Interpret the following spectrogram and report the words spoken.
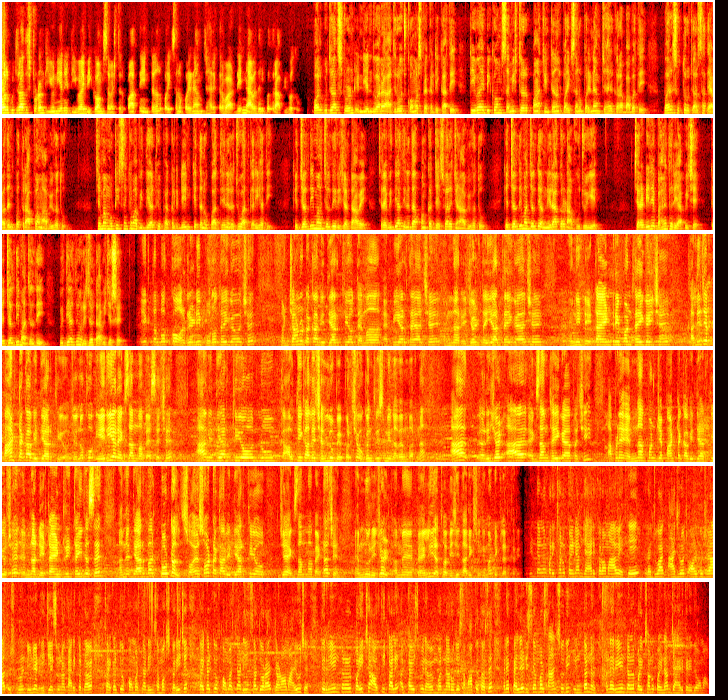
All Gujarat student યુનિયને TY BCom semester પાંચની internal પરીક્ષાનું પરિણામ જાહેર કરવા ડીનને આવેદનપત્ર આપ્યું હતું. ઓલ ગુજરાત સ્ટુડન્ટ ઇન્ડિયન દ્વારા આજરોજ કોમર્સ ફેકલ્ટી ખાતે ટીવાય બીકોમ સેમિસ્ટર પાંચ ઇન્ટરનલ પરીક્ષાનું પરિણામ જાહેર કરવા બાબતે ભારે સૂત્રોચ્ચાર સાથે આવેદનપત્ર આપવામાં આવ્યું હતું. જેમાં મોટી સંખ્યામાં વિદ્યાર્થીઓ ફેકલ્ટી ડીન કેતન ઉપાધ્યાયને રજૂઆત કરી હતી કે જલ્દીમાં જલ્દી રિઝલ્ટ આવે, જ્યારે વિદ્યાર્થી નેતા પંકજ જયસ્વાલે જણાવ્યું હતું કે જલ્દીમાં જલ્દી નિરાકરણ આવવું જોઈએ. ડીને બાંહેધરી આપી છે કે જલ્દીમાં જલ્દી વિદ્યાર્થીઓનું રિઝલ્ટ આવી જશે. એક તબક્કો ઓલરેડી પૂરો થઈ ગયો છે. પંચાણું ટકા વિદ્યાર્થીઓ તેમાં એપિયર થયા છે. એમના રિઝલ્ટ તૈયાર થઈ ગયા છે. એની ડેટા એન્ટ્રી પણ થઈ ગઈ છે. ખાલી જે પાંચ ટકા વિદ્યાર્થીઓ, જે લોકો એરિયર એક્ઝામમાં બેસે છે, આ વિદ્યાર્થીઓનું આવતીકાલે છેલ્લું પેપર છે, ઓગણત્રીસમી નવેમ્બરના. આ રિઝલ્ટ આ એક્ઝામ થઈ ગયા પછી આપણે એમના પણ જે પાંચ ટકા વિદ્યાર્થીઓ છે, એમના ડેટા એન્ટ્રી થઈ જશે અને ત્યારબાદ ટોટલ સોએ સો ટકા વિદ્યાર્થીઓ જે એક્ઝામમાં બેઠા છે, એમનું રિઝલ્ટ અમે પહેલી અથવા બીજી તારીખ સુધીમાં ડિક્લેર કરી ઇન્ટરનલ પરીક્ષાનું પરિણામ જાહેર કરવામાં આવે તે રજૂઆત આજરોજ ઓલ ગુજરાત સ્ટુડન્ટ યુનિયન એજીએસયુના કાર્યકર્તાઓએ ફેકલ્ટી ઓફ કોમર્સના ડીન સમક્ષ કરી છે. ફેકલ્ટી ઓફ કોમર્સના ડીન સર દ્વારા જણાવવામાં આવ્યું છે કે રી ઇન્ટરનલ પરીક્ષા આવતીકાલે અઠ્ઠાવીસમી નવેમ્બરના રોજે સમાપ્ત થશે અને પહેલી ડિસેમ્બર સાંજ સુધી ઇન્ટરનલ અને રી ઇન્ટરનલ પરીક્ષાનું પરિણામ જાહેર કરી દેવામાં આવશે.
